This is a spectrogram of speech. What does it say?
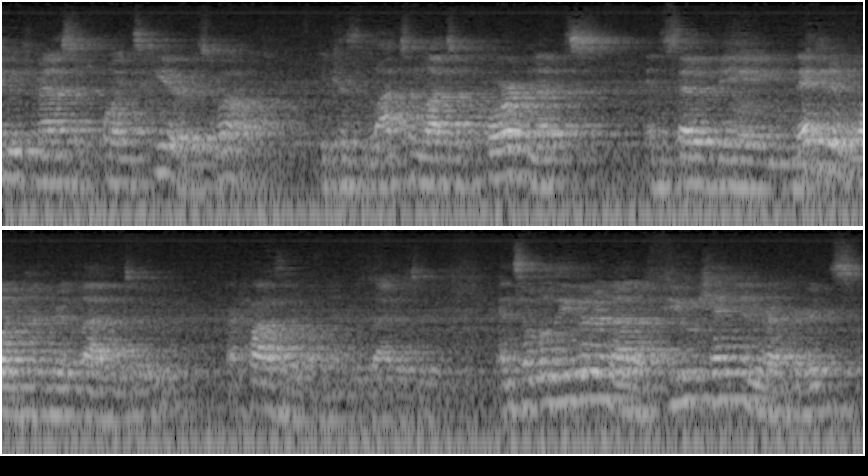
huge mass of points here as well because lots and lots of coordinates, instead of being negative 100 latitude, are positive 100 latitude. And so believe it or not, a few Kenyan records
